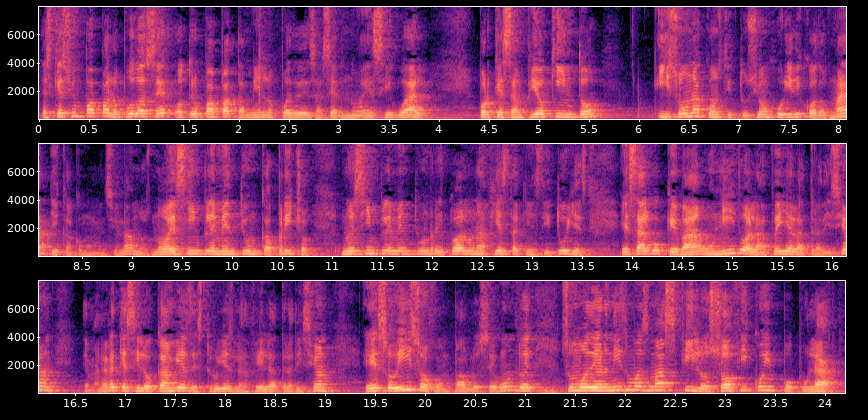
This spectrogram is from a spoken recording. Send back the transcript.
es que si un papa lo pudo hacer, otro papa también lo puede deshacer. No es igual, porque San Pío V hizo una constitución jurídico dogmática, como mencionamos. No es simplemente un capricho, no es simplemente un ritual, una fiesta que instituyes. Es algo que va unido a la fe y a la tradición. De manera que si lo cambias, destruyes la fe y la tradición. Eso hizo Juan Pablo II. su modernismo es más filosófico y popular,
